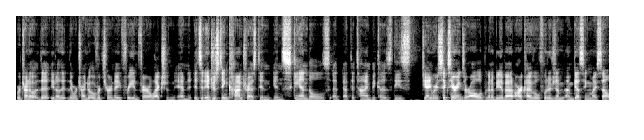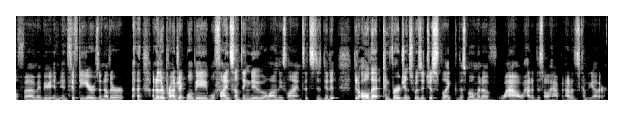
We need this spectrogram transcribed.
we're trying to, the, you know, they, they were trying to overturn a free and fair election. And it's an interesting contrast in in scandals at, at the time because these January 6 hearings are all going to be about archival footage. I'm, I'm guessing myself. Uh, maybe in, in 50 years, another another project will be will find something new along these lines. It's did it did all that convergence? Was it just like this moment of wow? How did this all happen? How did this come together?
